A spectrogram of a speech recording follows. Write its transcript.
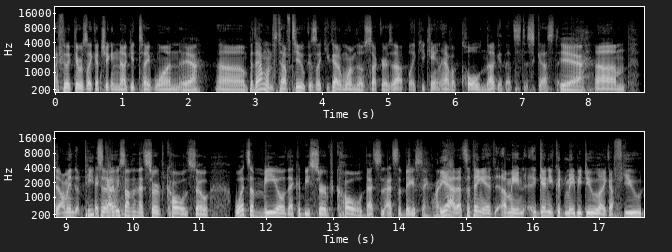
I feel like there was like a chicken nugget type one. Yeah. Um, but that one's tough too because like you got to warm those suckers up. Like you can't have a cold nugget. That's disgusting. Yeah. Um, the, I mean the pizza. It's got to be something that's served cold. So, what's a meal that could be served cold? That's that's the biggest thing. Like, Yeah, that's the thing. It, I mean, again, you could maybe do like a few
